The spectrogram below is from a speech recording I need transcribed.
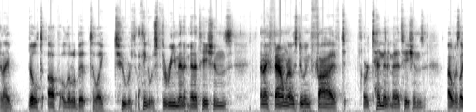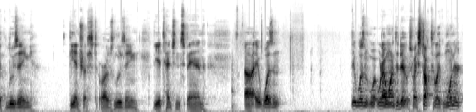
And I built up a little bit to like two or th- I think it was three minute meditations. And I found when I was doing five or 10 minute meditations, I was like losing the interest or I was losing the attention span. Uh, it wasn't it wasn't what, what I wanted to do. So I stuck to like one or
